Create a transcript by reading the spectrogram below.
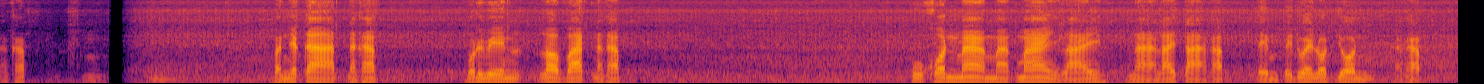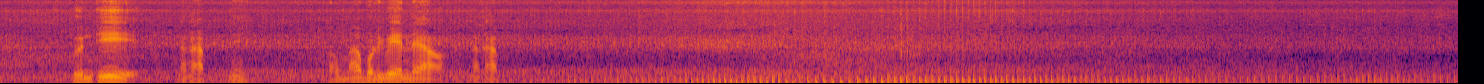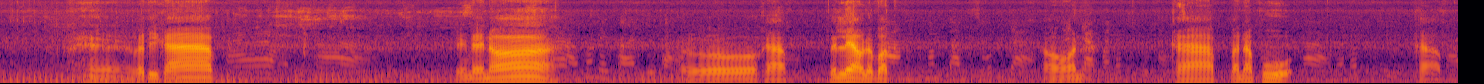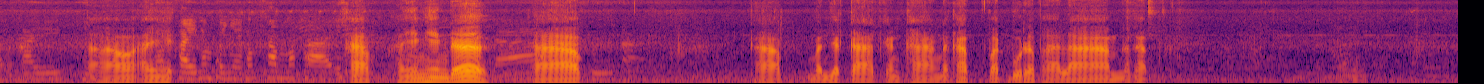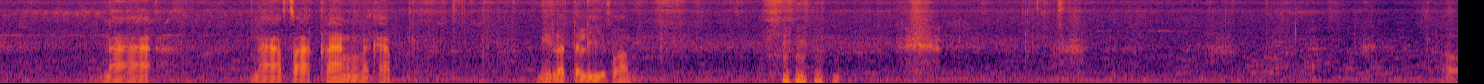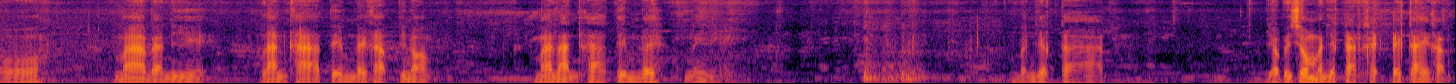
นะครับบรรยากาศนะครับ บริเวณรอบวัดนะครับ ผู้คนมามากไม้หลายหน้าหลายตาครับ เต็มไปด้วยรถยนต์นะครับ พื้นที่ นะครับนี่เข้ามาบริเวณแล้วนะครับเอ่อสวัสดีครับเป็นไดเนาะก็ได้ขายอยู่ค่ะโอ้ครับเพิ่นแล้วแล้วบอกน้ำตาลสดจ้ะอ๋อจากบรรณภูค่ะครับบรรณผู้ค่ะบรรณภูครับขายไข่ เอาไอไข่น้ำพญาทองคำมาขายครับให้เฮงๆเด้อจ้าครับครูค่ะครับบรรยากาศกลางๆนะครับ วัดบุรพารามนะครับหนาหนาฟ้าคลั่งนะครับ มีลอตเตอรี่พร้อม โอ้ มาแบบนี้ร้านค้าเต็มเลยครับ พี่น้อง มาร้านค้าเต็มเลยนี่ บรรยากาศ เดี๋ยวไปชมบรรยากาศใกล้ๆครับ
